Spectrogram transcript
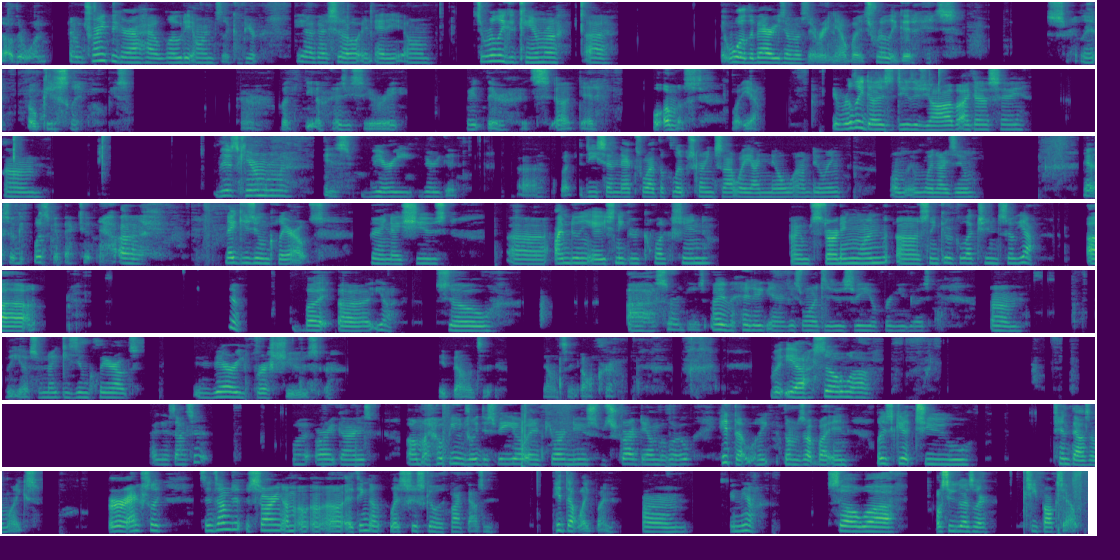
the other one. I'm trying to figure out how to load it onto the computer. Yeah, guys, so and edit. Um, it's a really good camera. Uh, it, well, the battery's almost dead right now, but it's really good. It's, it's lit. Focus, lit, focus. but yeah, as you see right, right there, it's uh, dead. Well, almost. But yeah, it really does do the job. I gotta say. Um, this camera is very, very good. Uh, but the D7X will have the flip screen, so that way I know what I'm doing um, and when I zoom. Yeah, so let's get back to it. Uh, Nike Zoom clearouts. Very nice shoes. Uh, I'm doing a sneaker collection. I'm starting one uh, sneaker collection. So yeah, uh, yeah, but uh, yeah. So uh, sorry guys, I have a headache and I just wanted to do this video for you guys. Um, but yeah, so Nike Zoom clear outs, very fresh shoes. They balance it, balancing. Oh crap. But yeah, so uh, I guess that's it. But alright guys, um, I hope you enjoyed this video, and if you are new, subscribe down below. Hit that like thumbs up button. Let's get to 10,000 likes. Or actually, since I'm starting, I'm uh, uh, uh I think uh, let's just go with 5,000. Hit that like button. Um, and yeah. So, uh, I'll see you guys later. T Fox out.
